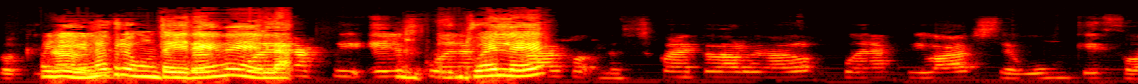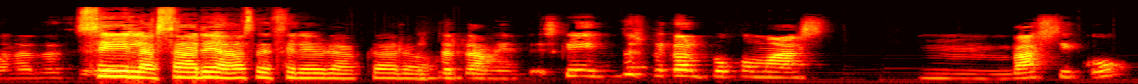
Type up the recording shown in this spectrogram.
porque, Oye, claro, una pregunta, Irene. Pueden la... ellos pueden ¿Duele? activar, cuando estés conectado al ordenador, pueden activar según qué zonas del cerebro. Sí, las áreas de cerebro, claro. Exactamente. Es que intento explicar un poco más mmm, básico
